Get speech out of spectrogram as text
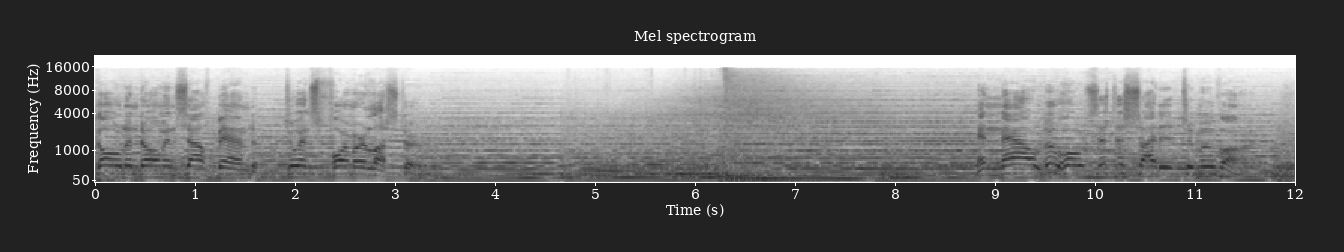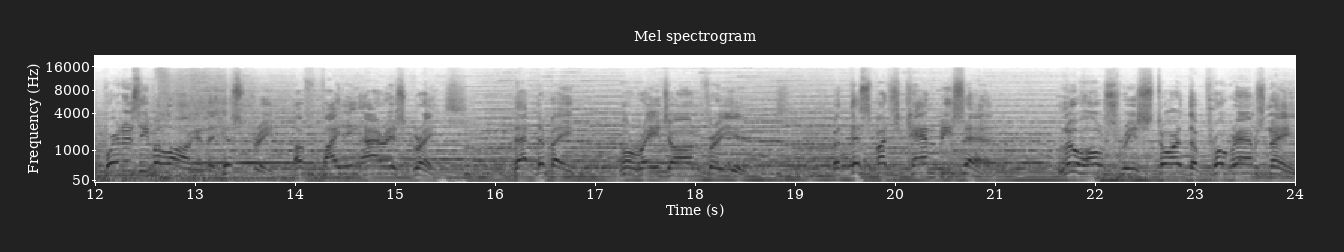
Golden Dome in South Bend to its former luster. Now Lou Holtz has decided to move on. Where does he belong in the history of fighting Irish greats? That debate will rage on for years. But this much can be said. Lou Holtz restored the program's name.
